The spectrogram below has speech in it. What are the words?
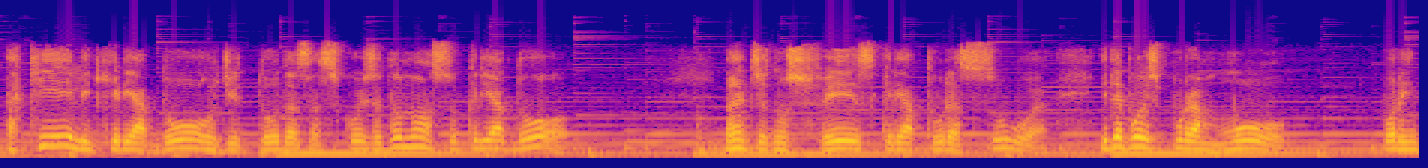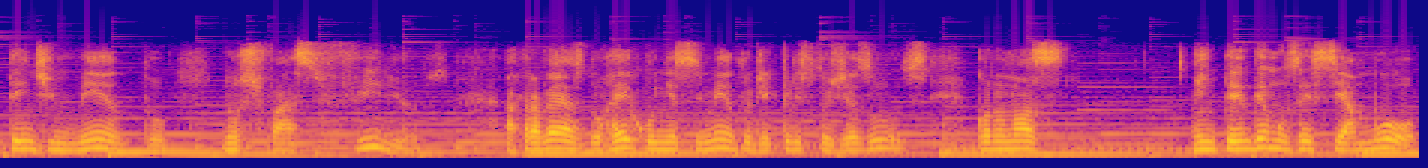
daquele Criador de todas as coisas, do nosso Criador. Antes nos fez criatura sua e depois, por amor, por entendimento, nos faz filhos através do reconhecimento de Cristo Jesus. Quando nós entendemos esse amor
